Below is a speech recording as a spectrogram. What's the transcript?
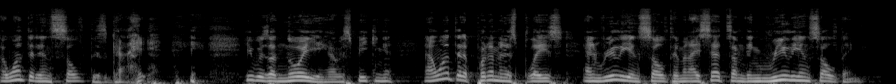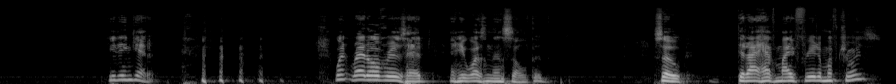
I wanted to insult this guy. he was annoying. I was speaking, and I wanted to put him in his place and really insult him, and I said something really insulting. He didn't get it. Went right over his head, and he wasn't insulted. So, did I have my freedom of choice?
